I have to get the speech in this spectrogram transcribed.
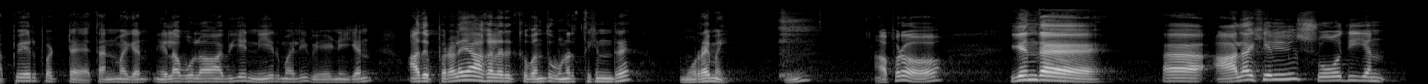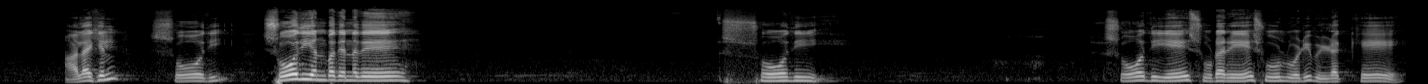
அப்பேற்பட்ட தன்மையன் நிலவுலாவிய நீர்மலி வேணியன் அது பிரளயாகலருக்கு வந்து உணர்த்துகின்ற முறைமை. அப்புறம் இந்த அலகில் சோதியன் அலகில் சோதி சோதி என்பது என்னது? சோதி சோதியே சுடரே சூழ்வொழி விளக்கே.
